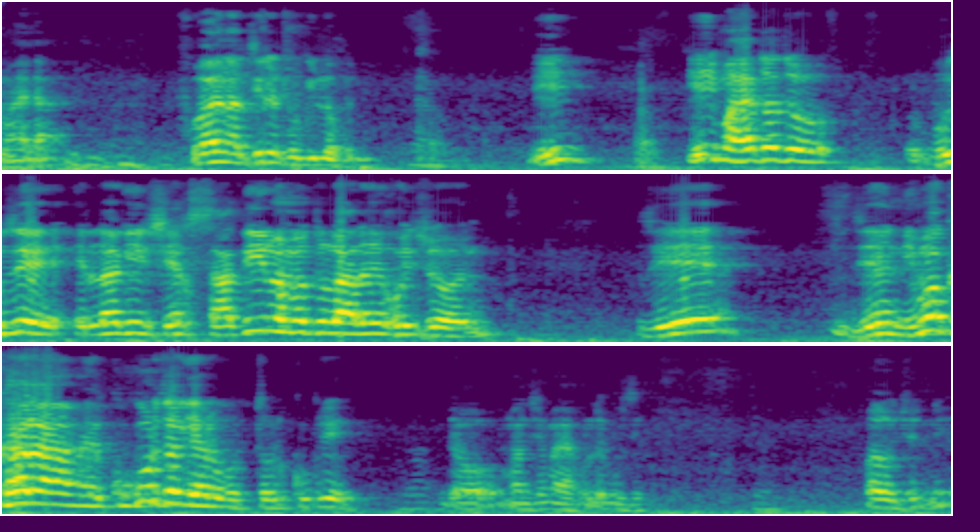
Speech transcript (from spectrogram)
মায়া ফুয়া নাতিরে ঠকিল হই এই এই মায়াটা তো বুঝে এর লাগি শেখ সাদি রহমতুল্লাহ আলাই কইছেন যে যে নিমক হারাম কুকুর থেকে আরও তোর কুকুরে মানুষের মায়া হলে বুঝে উচিত নেই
